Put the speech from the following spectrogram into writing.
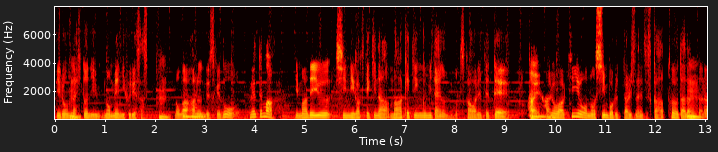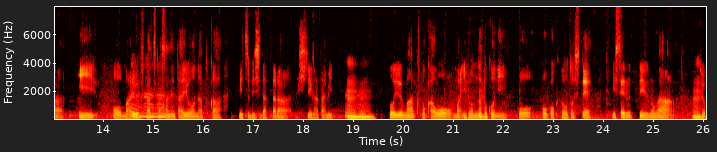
いろんな人に、の目に触れさせるうん。のがあるんですけど、これってまあ、今でいう心理学的なマーケティングみたいなのにも使われてて、はいはい。要は企業のシンボルってあるじゃないですか。トヨタだったら T を丸2つ重ねたようなとか、三菱だったらひし形みうんうん。そういうマークとかを、まあ、いろんなとこにこう広告塔として見せるっていうのがうん。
